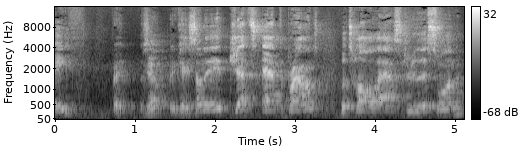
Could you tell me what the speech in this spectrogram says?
eighth. Right? Is Yep. that- Okay, Sunday 8th. Jets at the Browns. Let's haul ass through this one.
